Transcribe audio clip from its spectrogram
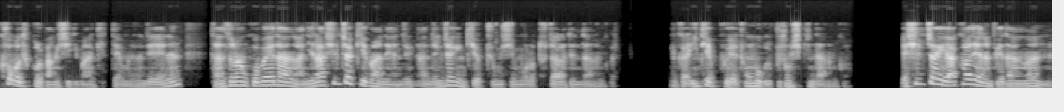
커버드콜 방식이 많기 때문에. 근데 얘는 단순한 고배당 아니라 실적 기반의 안정, 적인 기업 중심으로 투자가 된다는 거예요. 그러니까 ETF의 종목을 구성시킨다는 거. 그러니까 실적이 약화되는 배당은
